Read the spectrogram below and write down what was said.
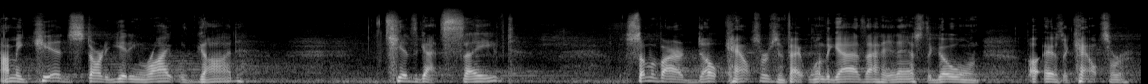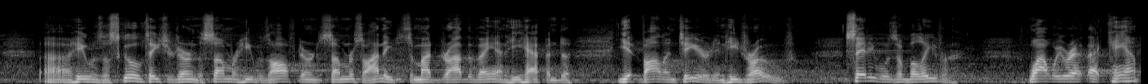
I mean, kids started getting right with God, kids got saved. Some of our adult counselors, in fact, one of the guys I had asked to go on uh, as a counselor, uh, he was a school teacher during the summer. He was off during the summer, so I needed somebody to drive the van. He happened to get volunteered and he drove said he was a believer. While we were at that camp,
